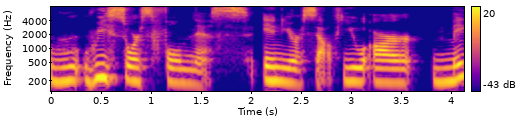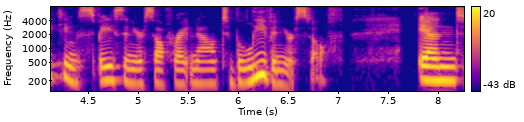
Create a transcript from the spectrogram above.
resourcefulness in yourself. You are making space in yourself right now to believe in yourself. And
